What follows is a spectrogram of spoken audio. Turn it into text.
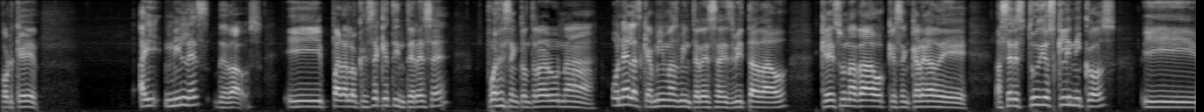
Porque hay miles de DAOs. Y para lo que sé que te interese, puedes encontrar una... Una de las que a mí más me interesa es Vita DAO, que es una DAO que se encarga de hacer estudios clínicos y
